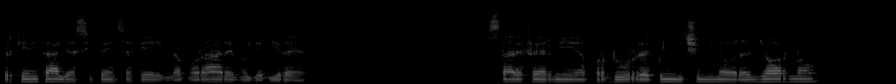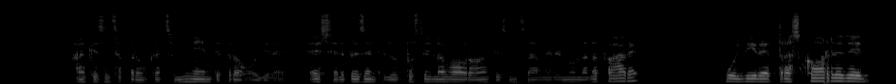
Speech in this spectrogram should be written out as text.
Perché in Italia si pensa che lavorare voglia dire stare fermi a produrre 15.000 ore al giorno, anche senza fare un cazzo di niente, però vuol dire essere presente sul posto di lavoro anche senza avere nulla da fare, vuol dire trascorrere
